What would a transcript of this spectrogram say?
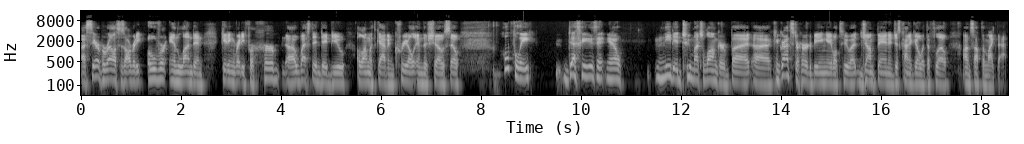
Uh, Sara Bareilles is already over in London, getting ready for her uh, West End debut, along with Gavin Creel in the show. So hopefully, Desi isn't you know needed too much longer. But uh, congrats to her to being able to uh, jump in and just kind of go with the flow on something like that.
